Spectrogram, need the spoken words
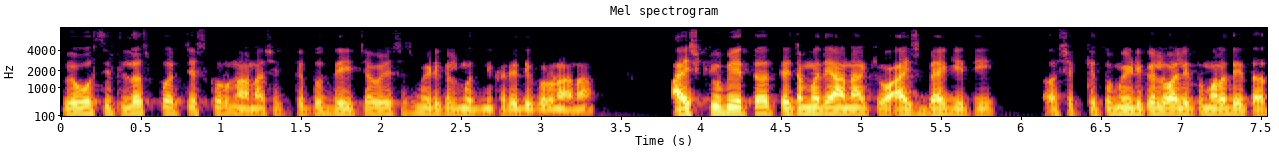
व्यवस्थित लस परचेस करून आणा. शक्यतो द्यायच्या वेळेसच मेडिकलमधून खरेदी करून आणा. आईस क्यूब येतं त्याच्यामध्ये आणा किंवा आईस बॅग येते. शक्यतो मेडिकलवाले तुम्हाला देतात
